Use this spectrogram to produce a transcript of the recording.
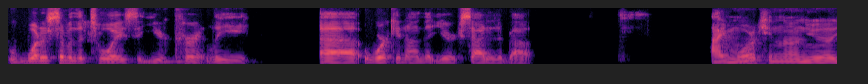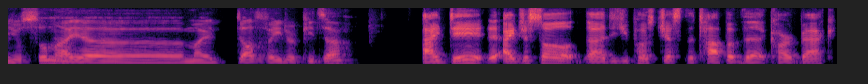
what are some of the toys that you're currently uh working on that you're excited about? I'm working on you. You saw my uh, my Darth Vader pizza. I did. I just saw uh did you post just the top of the card back?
